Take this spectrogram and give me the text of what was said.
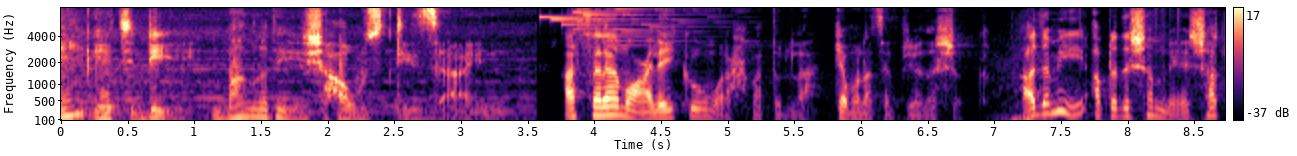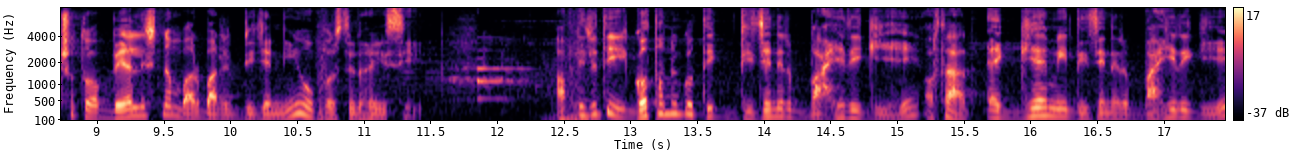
বিএইচডি বাংলাদেশ হাউস ডিজাইন আসসালামু আলাইকুম রহমতুল্লাহ। কেমন আছেন প্রিয় দর্শক? আজ আমি আপনাদের সামনে সাতশত বিয়াল্লিশ নম্বর বাড়ির ডিজাইন নিয়ে উপস্থিত হয়েছি। আপনি যদি গতানুগতিক ডিজাইনের বাহিরে গিয়ে, অর্থাৎ একঘেয়েমি ডিজাইনের বাহিরে গিয়ে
